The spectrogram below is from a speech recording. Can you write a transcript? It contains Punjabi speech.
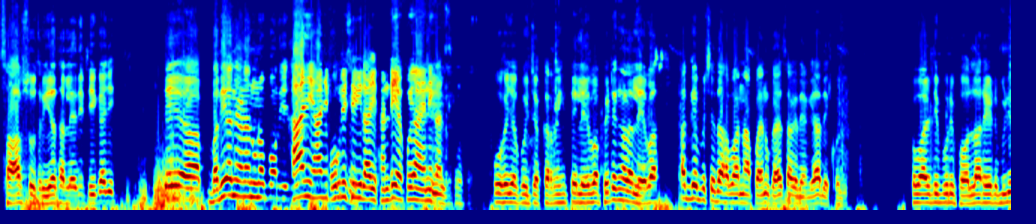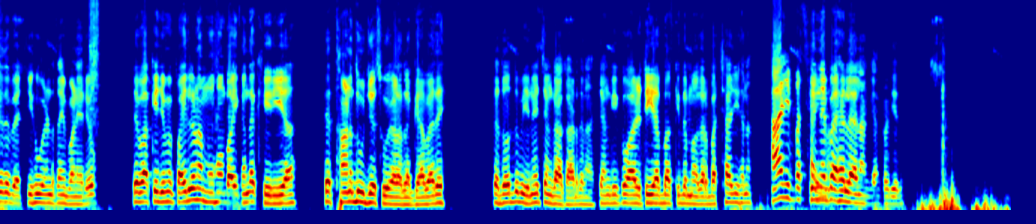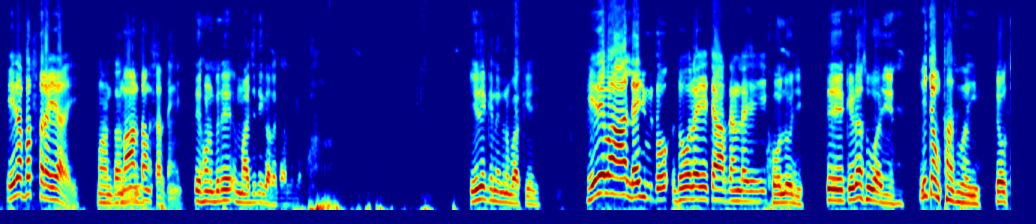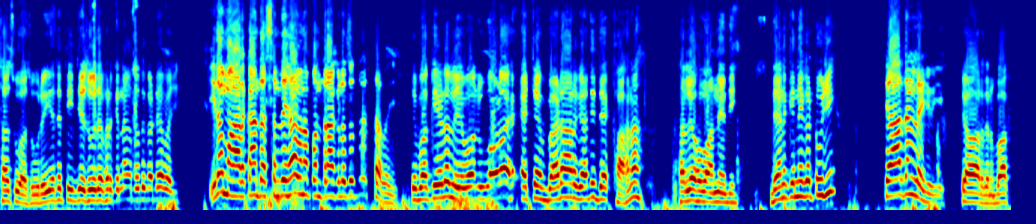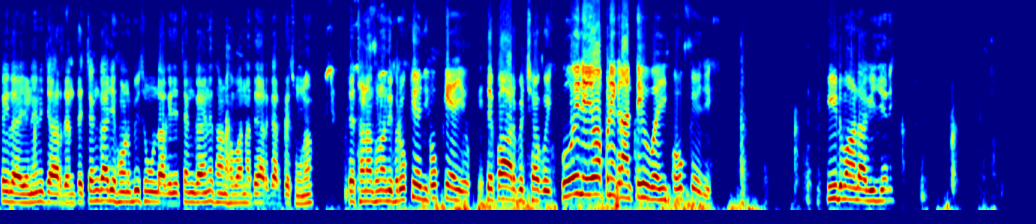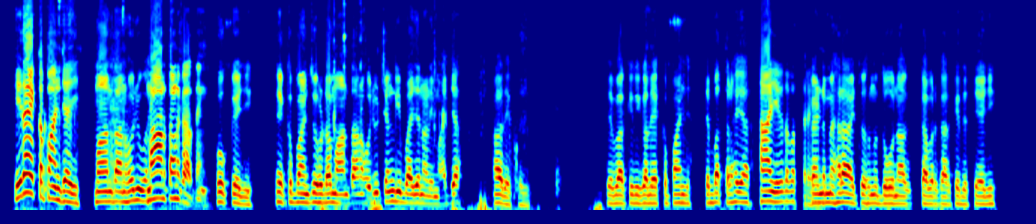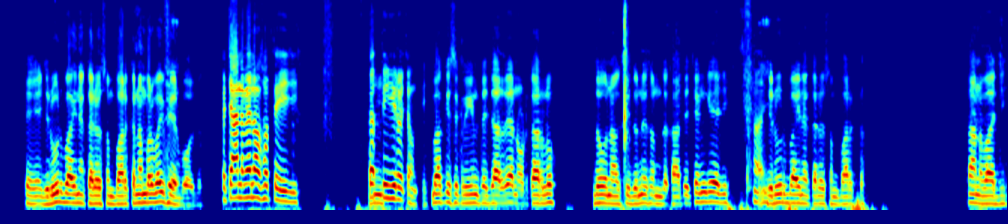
ਸਾਫ਼ ਸੁਥਰੀ ਆ ਥੱਲੇ ਦੀ ਠੀਕ ਹੈ ਜੀ? ਤੇ ਵਧੀਆ ਨਿਆਣਾ ਨੂੰ ਨਾ ਪਾਉਂਦੀ ਹਾਂ ਜੀ? ਹਾਂ ਜੀ ਪੂਰੀ. ਸੀਲ ਆ ਜੀ ਠੰਡੀ ਆ ਕੋਈ ਐ ਨਹੀਂ ਗੱਲ। ਉਹੋ ਜਿਹਾ ਕੋਈ ਚੱਕਰ ਨਹੀਂ। ਤੇ ਲੇਵਾ ਫਿਟਿੰਗ ਵਾਲਾ ਲੇਵਾ। ਅੱਗੇ ਪਿੱਛੇ ਦਾ ਹਵਾਨਾ ਆਪਾਂ ਇਹਨੂੰ ਕਹਿ ਸਕਦੇ ਹਾਂਗੇ ਆ ਦੇਖੋ ਜੀ। ਕੁਆਲਿਟੀ ਪੂਰੀ ਫੁੱਲ ਆ ਰੇਟ ਵੀਡੀਓ ਦੇ ਵਿੱਚ ਹੀ ਹੋ ਐਂਡ ਤਾਈਂ ਬਣੇ ਰਹੋ। ਤੇ ਬਾਕੀ ਜਿਵੇਂ ਪਹਿਲਾਂ ਨਾ ਮੂੰਹੋਂ ਬਾਈ ਕਹਿੰਦਾ ਖੀਰੀ ਆ ਤੇ ਥਣ ਦੂਜੇ ਸੂਏ ਵਾਲਾ ਲੱਗਿਆ ਵਾ ਇਹਦੇ ਤੇ ਦੁੱਧ ਵੀ ਇਹਨੇ ਚੰਗਾ ਕੱਢ ਦੇਣਾ ਚੰਗੀ ਕੁਆਲਿਟੀ ਆ ਬਾਕੀ ਦੇ ਮਗਰ ਬੱਚਾ ਜੀ ਹਨਾ। ਹਾਂ ਜੀ ਬਸ ਕਿੰਨੇ ਪੈਸੇ ਲੈ ਲਾਂਗੇ ਅੰਕਲ ਜੀ ਇਹਦੇ? ਇਹਦਾ 72000 ਹੈ ਜੀ। ਮਾਨਤਾਨ ਮਾਨ ਤਾਨ ਕਰ ਦਾਂਗੇ ਜੀ। ਤੇ ਹੁਣ ਵੀਰੇ ਮੱਝ ਦੀ ਗੱਲ ਕਰ ਲਈਏ ਆਪਾਂ। ਇਹਦੇ ਕਿੰਨੇ ਦਿਨ ਬਾਕੀ ਹੈ ਜੀ? ਇਹਦੇ ਬਾਅਦ ਲੈ ਜੂ ਦੋ ਦੋ ਲੈ ਜੇ ਚਾਰ ਦਿਨ ਲੈ ਜੇ ਜੀ। ਖੋਲੋ ਜੀ। ਤੇ ਕਿਹੜਾ ਸੂਆ ਜੀ ਇਹ? ਇਹ ਚੌਥਾ ਸੂਆ ਜੀ। ਚੌਥਾ ਸੂਆ ਸੂ ਰਹੀ ਹੈ ਤੇ ਤੀਜੇ ਸੂਏ ਦਾ ਫਿਰ ਕਿੰਨਾ ਕੁ ਦੁੱਧ ਕੱਢਿਆ ਵਾ ਜੀ? ਇਹਦਾ ਮਾਲਕਾਂ ਦੱਸਣ ਦੇ ਹਿਸਾਬ ਨਾਲ 15 ਕਿਲੋ ਦੁੱਧ ਦਿੱਤਾ ਜੀ ਤੇ ਬਾਕੀ ਜਿਹੜਾ ਲੇਵਾ ਲੂਵਾ ਵਾਲਾ ਐਚਐਫ ਬੈੜਾ ਵਰਗਾ ਦੀ ਦੇਖਾ ਹਨਾ? ਥੱਲੇ ਹਵਾਨੇ ਦੀ। ਦਿਨ ਕਿੰਨੇ ਕੱਟੂ ਜੀ? ਚਾਰ ਦਿਨ ਲੈ ਜੂ ਜੀ। 4 ਦਿਨ ਬਾਕੀ ਲੈ ਜਾਣੇ ਨੇ 4 ਦਿਨ। ਤੇ ਚੰਗਾ ਜੇ ਹੁਣ ਵੀ ਸੂਣ ਲੱਗ ਜੇ ਚੰਗਾ ਇਹਨੇ ਥਣ ਹਵਾਨਾ ਤਿਆਰ ਕਰਕੇ ਸੂਣਾ। ਤੇ ਥਣਾ ਥੁਣਾ ਦੀ ਫਿਰ ਓਕੇ ਆ ਜੀ? ਓਕੇ ਹੈ ਜੀ ਓਕੇ। ਤੇ ਭਾਰ ਪਿੱਛਾ ਕੋਈ? ਕੋਈ ਨਹੀਂ ਜੋ ਆਪਣੀ ਗਾਰੰਟੀ ਹੋਊਗਾ ਜੀ। ਓਕੇ ਜੀ। ਕੀ ਡਿਮਾਂਡ ਆ ਗਈ ਜੀ ਇਹਦੀ? ਇਹਦਾ ਇੱਕ ਪੰਜ ਹੈ ਜੀ। ਮਾਨਤਾਨ ਹੋ ਜਾਊਗਾ ਮਾਨ ਤਾਨ ਕਰ ਦਾਂਗੇ ਓਕੇ ਜੀ। ਇੱਕ ਪੰਜ ਤੁਹਾਡਾ ਮਾਨਤਾਨ ਹੋ ਜੂ ਚੰਗੀ ਵਜਨ ਵਾਲੀ ਮੱਝ। ਆ ਆਹ ਦੇਖੋ ਜੀ। ਤੇ ਬਾਕੀ ਦੀ ਗੱਲ ਇੱਕ ਪੰਜ ਤੇ 72000 ਹਾਂ ਜੀ ਉਹਦਾ 72 ਹੈ ਪਿੰਡ ਮਹਿਰਾਜ ਤੋਂ ਤੁਹਾਨੂੰ ਦੋ ਨਾਗ ਕਵਰ ਕਰਕੇ ਦਿੱਤੇ ਆ ਜੀ। ਤੇ ਜਰੂਰ ਬਾਈ ਨਾਲ ਕਰਿਓ ਸੰਪਰਕ ਨੰਬਰ ਬਾਈ ਫੇਰ ਬੋਲ ਦਿਓ। 95923 ਜੀ। 31034 ਬਾਕੀ ਸਕਰੀਨ ਤੇ ਚੱਲ ਰਿਹਾ ਨੋਟ ਕਰ ਲਓ। ਦੋ ਨਾਗ ਸੀ ਦੋਨੇ ਤੁਹਾਨੂੰ ਦਿਖਾਤੇ ਚੰਗੇ ਆ ਜੀ। ਜਰੂਰ ਬਾਈ ਨਾਲ ਕਰਿਓ ਸੰਪਰਕ। ਧੰਨਵਾਦ ਜੀ।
